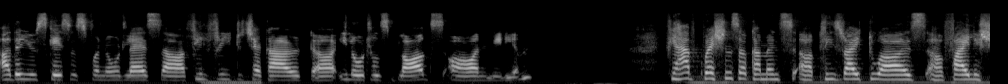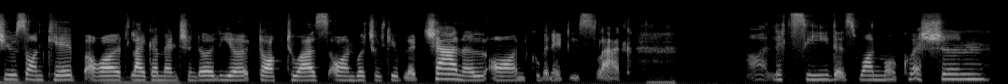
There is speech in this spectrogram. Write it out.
other use cases for Nodeless, uh, feel free to check out uh, Elotl's blogs on Medium. If you have questions or comments, uh, please write to us, uh, file issues on KIP, or like I mentioned earlier, talk to us on Virtual Kubelet channel on Kubernetes Slack. Uh, let's see, there's one more question.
